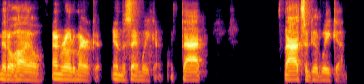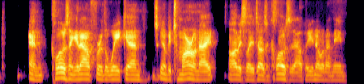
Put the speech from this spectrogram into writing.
Mid Ohio, and Road America in the same weekend? Like that, that's a good weekend and closing it out for the weekend. It's going to be tomorrow night. Obviously, it doesn't close it out, but you know what I mean.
